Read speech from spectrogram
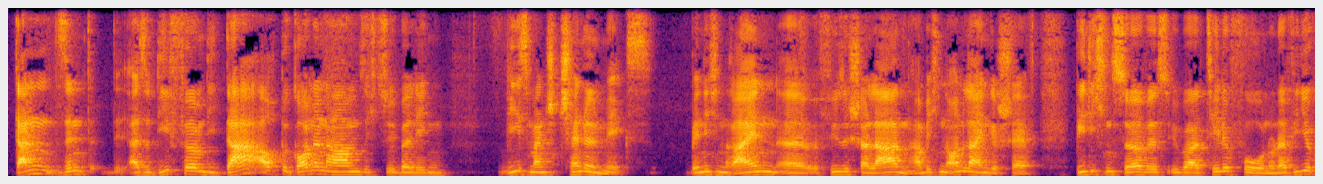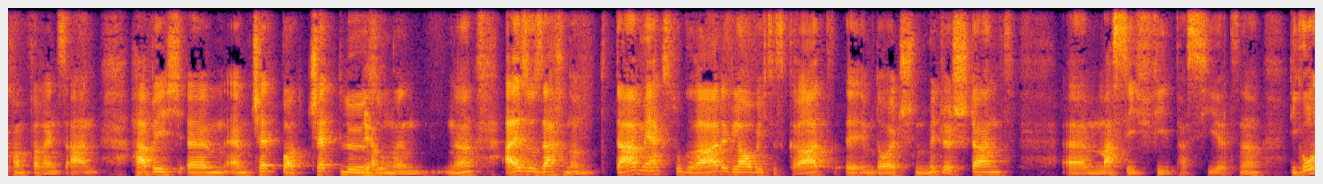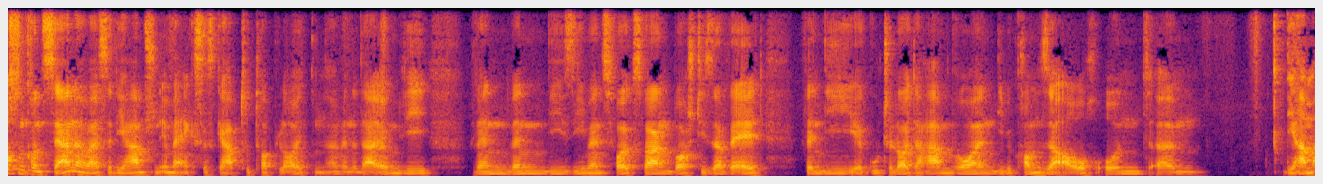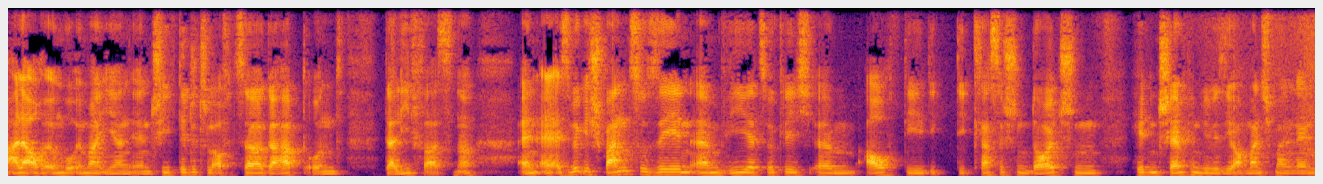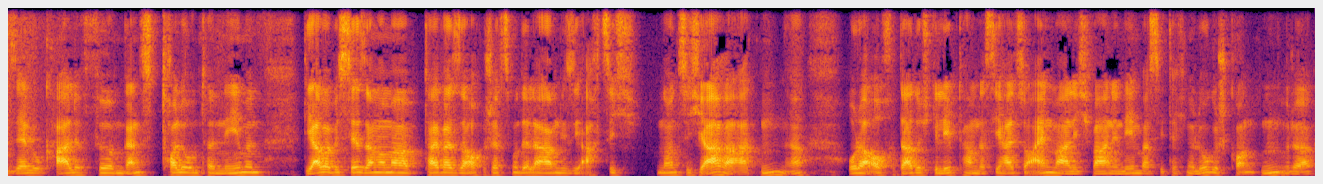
dann sind also die Firmen, die da auch begonnen haben, sich zu überlegen, wie ist mein Channel-Mix? Bin ich ein rein äh, physischer Laden? Habe ich ein Online-Geschäft? Biete ich einen Service über Telefon oder Videokonferenz an? Habe ich ähm, ähm, Chatbot, Chatlösungen? Ja. Ne? Also Sachen. Und da merkst du gerade, glaube ich, dass gerade äh, im deutschen Mittelstand äh, massiv viel passiert. Ne? Die großen Konzerne, weißt du, die haben schon immer Access gehabt zu Top-Leuten. Ne? Wenn du da irgendwie, wenn, wenn die Siemens, Volkswagen, Bosch dieser Welt, wenn die äh, gute Leute haben wollen, die bekommen sie auch. Und ähm, die haben alle auch irgendwo immer ihren, ihren Chief Digital Officer gehabt und da lief was. Ne? Es ist wirklich spannend zu sehen, ähm, wie jetzt wirklich ähm, auch die, die, die klassischen deutschen Hidden Champion, wie wir sie auch manchmal nennen, sehr lokale Firmen, ganz tolle Unternehmen, die aber bisher, sagen wir mal, teilweise auch Geschäftsmodelle haben, die sie 80, 90 Jahre hatten. Ja? Oder auch dadurch gelebt haben, dass sie halt so einmalig waren in dem, was sie technologisch konnten oder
